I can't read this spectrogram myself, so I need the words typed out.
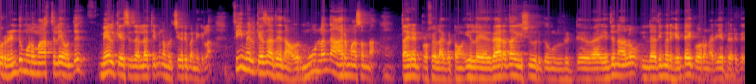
ஒரு ரெண்டு மூணு மாதத்துலேயே வந்து மேல் கேசஸ் எல்லாத்தையுமே நம்ம சரி பண்ணிக்கலாம். ஃபீமேல் கேஸ் அதே தான் ஒரு மூணுலேருந்து ஆறு மாதம் தான் தைராய்டு ப்ரொஃபைல் ஆகட்டும் இல்லை வேறு ஏதாவது இஷ்யூ இருக்குது உங்களுக்கு எதுனாலும் இல்லை அதே மாதிரி ஹெட்டேக் வரும் நிறைய பேருக்கு.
